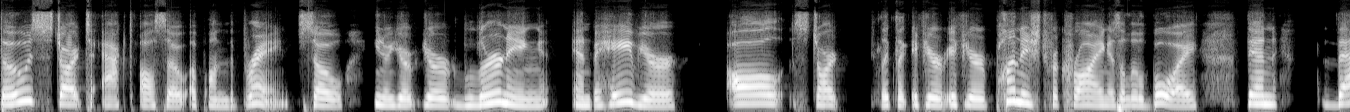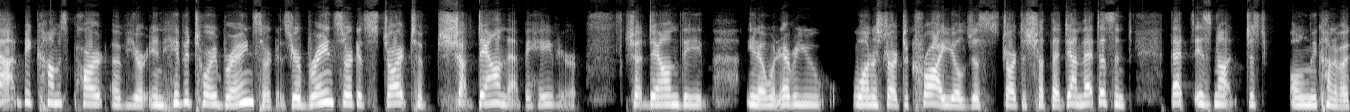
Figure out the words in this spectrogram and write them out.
those start to act also upon the brain. So, you know, your your learning and behavior all start like like if you're if you're punished for crying as a little boy then that becomes part of your inhibitory brain circuits your brain circuits start to shut down that behavior shut down the you know whenever you want to start to cry you'll just start to shut that down that doesn't that is not just only kind of a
